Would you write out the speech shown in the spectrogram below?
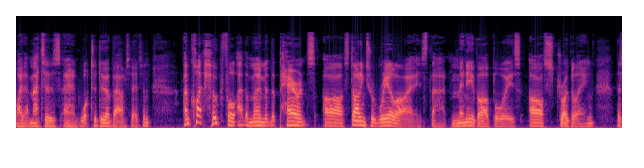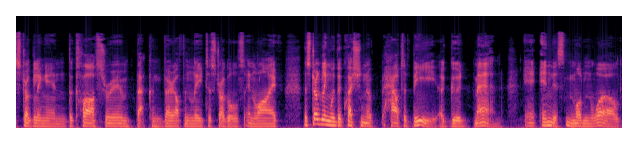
Why That Matters, and What to Do About It. And I'm quite hopeful at the moment that parents are starting to realize that many of our boys are struggling. They're struggling in the classroom. That can very often lead to struggles in life. They're struggling with the question of how to be a good man in, this modern world.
